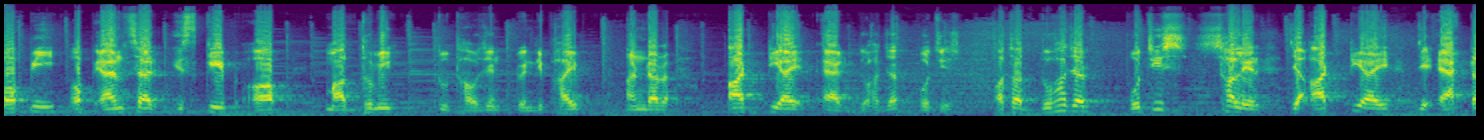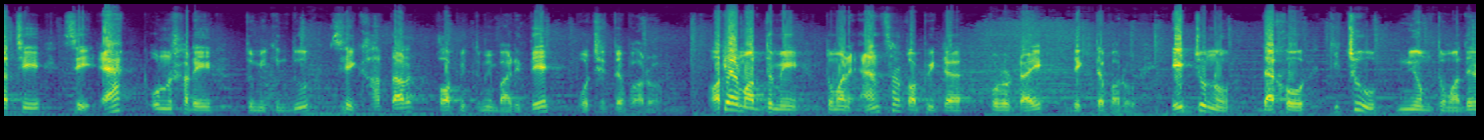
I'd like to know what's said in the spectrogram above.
copy of answer script of Madhyamik two thousand twenty five under RTI এক দু হাজার পঁচিশ। অর্থাৎ দু হাজার পঁচিশ সালের যে আরটিআই যে অ্যাক্ট আছে, সেই অ্যাক্ট অনুসারে তুমি কিন্তু সেই খাতার কপি তুমি বাড়িতে পৌঁছতে পারো। অর্থের মাধ্যমে তোমার অ্যান্সার কপিটা পুরোটাই দেখতে পারো। এর জন্য দেখো, কিছু নিয়ম তোমাদের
